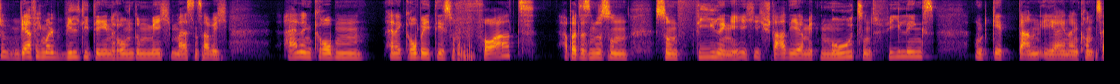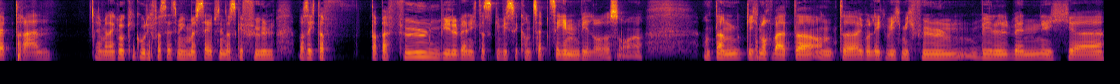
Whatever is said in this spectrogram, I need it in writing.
werfe ich mal Wildideen rund um mich. Meistens habe ich einen groben, eine grobe Idee sofort, aber das ist nur so ein, so ein Feeling. Ich, ich starte eher mit Moods und Feelings und gehe dann eher in ein Konzept rein. Ich meine, okay, gut, ich versetze mich mal selbst in das Gefühl, was ich da, dabei fühlen will, wenn ich das gewisse Konzept sehen will oder so. Und dann gehe ich noch weiter und äh, überlege, wie ich mich fühlen will, wenn ich äh,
